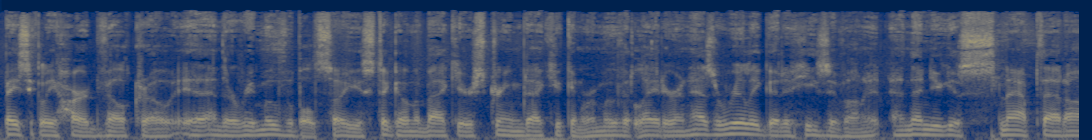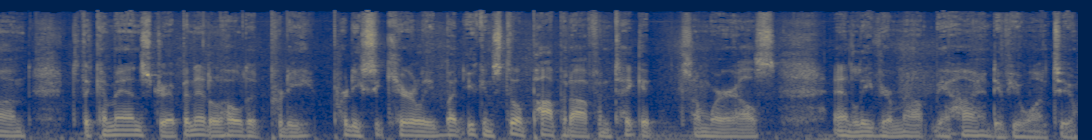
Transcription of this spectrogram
basically hard Velcro, and they're removable. So you stick it on the back of your Stream Deck, you can remove it later, and has a really good adhesive on it. And then you just snap that on to the command strip, and it'll hold it pretty pretty securely. But you can still pop it off and take it somewhere else, and leave your mount behind if you want to.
